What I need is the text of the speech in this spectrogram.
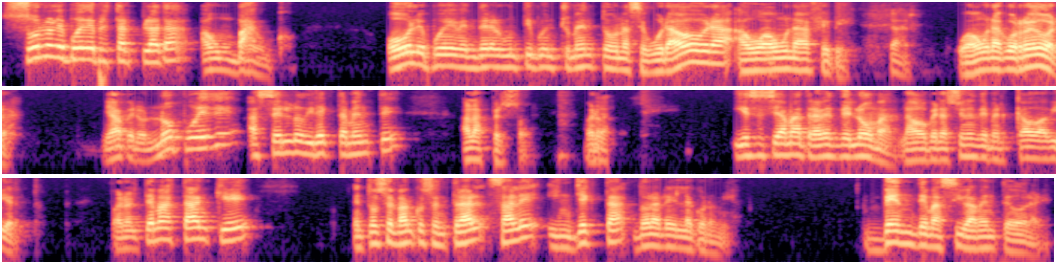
Solo le puede prestar plata a un banco. O le puede vender algún tipo de instrumento a una aseguradora o a una AFP. Claro. O a una corredora. ¿Ya? Pero no puede hacerlo directamente a las personas. Bueno, y eso se llama a través de LOMA, las operaciones de mercado abierto. Bueno, el tema está en que entonces el Banco Central sale, inyecta dólares en la economía. Vende masivamente dólares.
